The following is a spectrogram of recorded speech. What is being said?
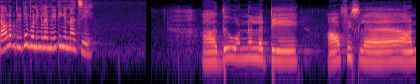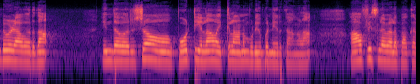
கவலைப்பட்டுக்கிட்டே போனீங்களே மீட்டிங் என்னாச்சு? அது ஒன்றும் இல்லை டி. ஆஃபீஸில் ஆண்டு விழா வருதான். இந்த வருஷம் போட்டியெல்லாம் வைக்கலான்னு முடிவு பண்ணியிருக்காங்களாம். ஆஃபீஸில் வேலை பார்க்குற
